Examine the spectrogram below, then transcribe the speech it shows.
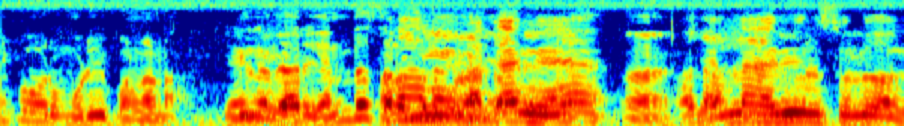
இப்போ ஒரு முடிவு பண்ணலாம்ண்ணா இதுல வேற எந்த. எல்லாம் அறிவுரை சொல்லுவாங்க.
